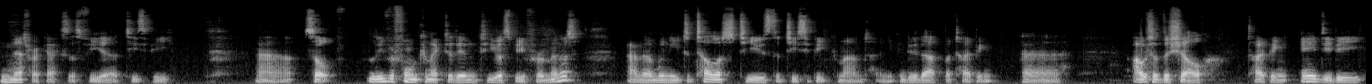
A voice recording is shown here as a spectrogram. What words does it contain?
network access via TCP. Uh, so leave your phone connected into USB for a minute, and then we need to tell it to use the TCP command. And you can do that by typing uh, out of the shell, typing adb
